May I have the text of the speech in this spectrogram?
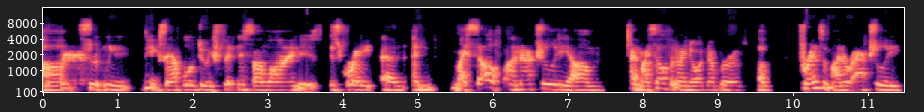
Um, certainly, the example of doing fitness online is is great, and and myself, I'm actually, um, and myself, and I know a number of, of friends of mine are actually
